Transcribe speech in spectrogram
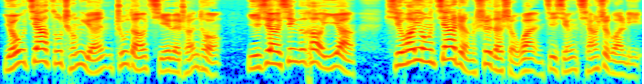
由家族成员主导企业的传统。也像辛格浩一样，喜欢用家整式的手腕进行强势管理。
